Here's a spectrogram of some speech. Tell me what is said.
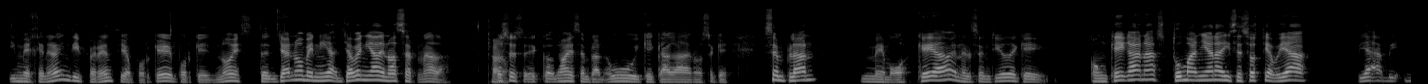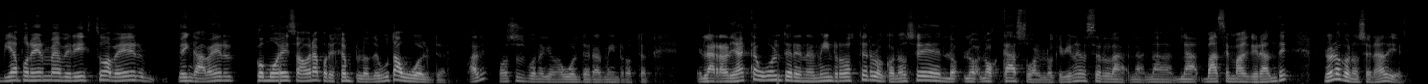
y me genera indiferencia. ¿Por qué? Porque no es, ya no venía, ya venía de no hacer nada. Claro. Entonces, no es en plan, uy, qué cagada, no sé qué. Es en plan, me mosquea en el sentido de que, ¿con qué ganas tú mañana dices, hostia, voy a, voy a, voy a ponerme a ver esto, a ver, venga, a ver cómo es ahora, por ejemplo, debuta Walter, ¿vale? Vamos a suponer que va Walter al main roster. La realidad es que a Walter en el main roster lo conoce lo- lo- los casual, lo que viene a ser la, base más grande, no lo conoce nadie.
